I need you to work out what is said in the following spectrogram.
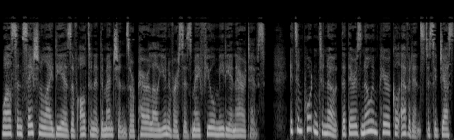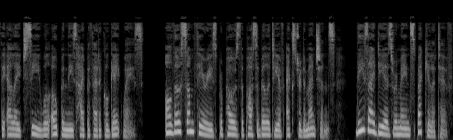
While sensational ideas of alternate dimensions or parallel universes may fuel media narratives, it's important to note that there is no empirical evidence to suggest the LHC will open these hypothetical gateways. Although some theories propose the possibility of extra dimensions, these ideas remain speculative,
